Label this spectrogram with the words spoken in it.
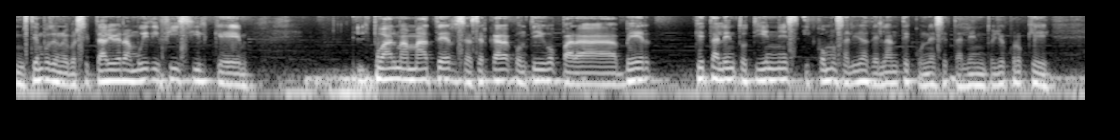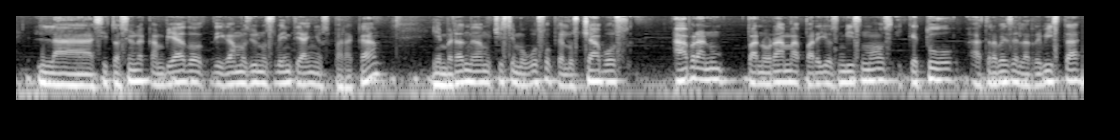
En mis tiempos de universitario era muy difícil que tu alma mater se acercara contigo para ver qué talento tienes y cómo salir adelante con ese talento. Yo creo que la situación ha cambiado, digamos, de unos 20 años para acá y en verdad me da muchísimo gusto que los chavos abran un panorama para ellos mismos y que tú, a través de la revista,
